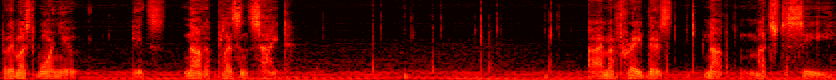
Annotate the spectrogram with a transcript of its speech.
But I must warn you, it's not a pleasant sight. I'm afraid there's not much to see.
